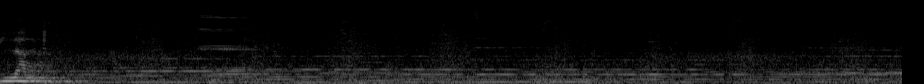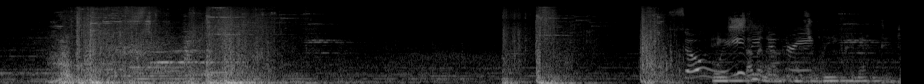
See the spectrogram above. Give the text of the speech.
blood. So A summoner to has reconnected.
